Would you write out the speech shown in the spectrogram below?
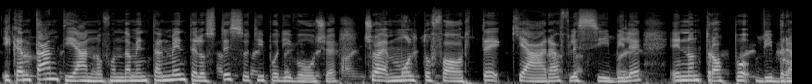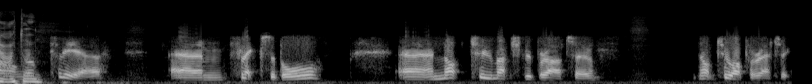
I cantanti hanno fondamentalmente lo stesso tipo di voce, cioè molto forte, chiara, flessibile e non troppo vibrato. Um, uh, Uh, and not too much vibrato, not too operatic.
